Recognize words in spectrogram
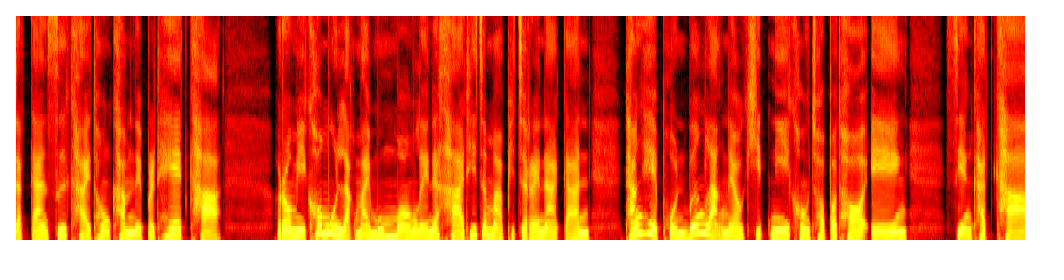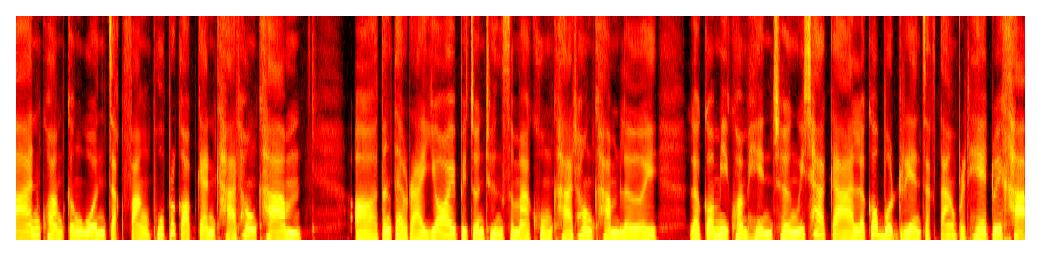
จากการซื้อขายทองคำในประเทศค่ะ เรามีข้อมูลหลากหลายมุมมองเลยนะคะ ที่จะมาพิจารณากัน ทั้งเหตุผลเบื้องหลังแนวคิดนี้ของทปทเอง เสียงคัดค้าน ความกังวลจากฝั่งผู้ประกอบการค้าทองคำ ตั้งแต่รายย่อยไปจนถึงสมาคมค้าทองคำเลย แล้วก็มีความเห็นเชิงวิชาการแล้วก็บทเรียนจากต่างประเทศด้วยค่ะ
